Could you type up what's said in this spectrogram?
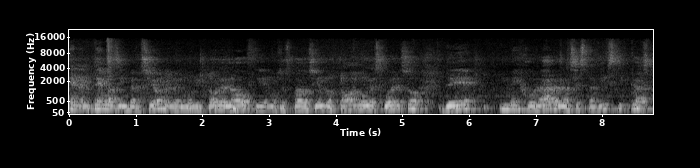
En el tema de inversión, en el monitor de la OFI hemos estado haciendo todo un esfuerzo de mejorar las estadísticas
